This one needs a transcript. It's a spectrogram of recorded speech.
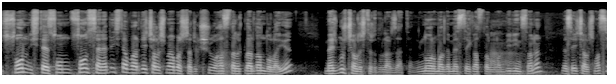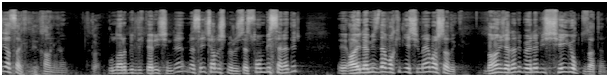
son işte son son senede işte vardiya çalışmaya başladık şu hastalıklardan dolayı. Mecbur çalıştırdılar zaten. Normalde meslek hastalığı olan bir insanın mesleği çalışması yasak kanunen. Bunları bildikleri için de mesleği çalışmıyoruz. İşte son bir senedir e, ailemizle vakit geçirmeye başladık. Daha önceleri böyle bir şey yoktu zaten.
